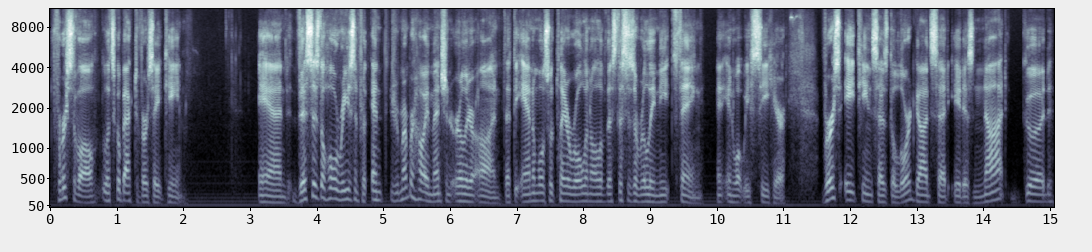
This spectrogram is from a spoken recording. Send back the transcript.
first of all, let's go back to verse 18. And this is the whole reason for, and remember how I mentioned earlier on that the animals would play a role in all of this? This is a really neat thing in, in what we see here. Verse 18 says, The Lord God said, It is not good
